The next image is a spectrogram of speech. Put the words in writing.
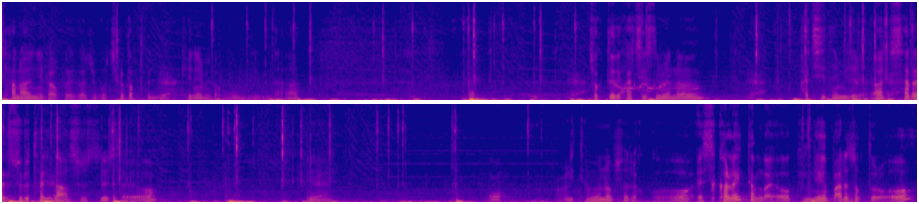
탄환이라고 해가지고 철갑탄 개념이라고 보면 됩니다. 적들이 같이 있으면은 같이 데미지를 아 차라리 수류탄이 나왔을 수도 있어요. 예, 오. 아이템은 없어졌고 에스컬레이터인가요? 굉장히 빠른 속도로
